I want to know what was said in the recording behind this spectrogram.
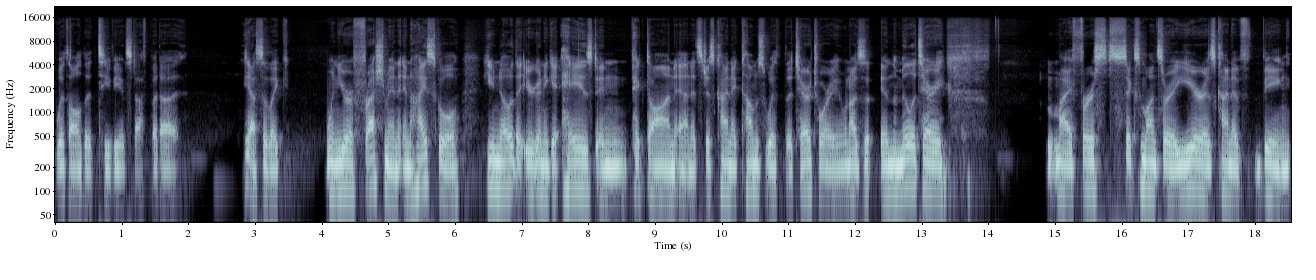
with all the TV and stuff, but uh, yeah. So like when you're a freshman in high school, you know that you're going to get hazed and picked on, and it's just kind of comes with the territory. When I was in the military, my first six months or a year is kind of being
